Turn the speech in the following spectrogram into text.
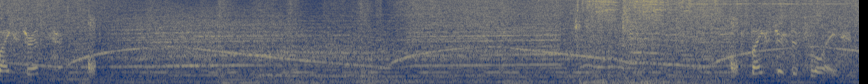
spike strip. Spike strip deployed.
